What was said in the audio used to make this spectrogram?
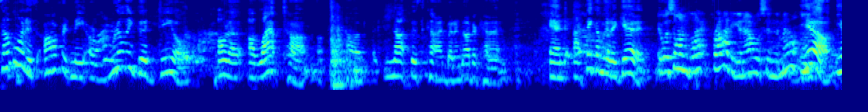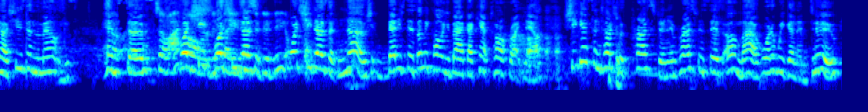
Someone has offered me a really good deal on a, a laptop, uh, not this kind, but another kind. And I think I'm going to get it. It was on Black Friday, and I was in the mountains. Yeah, yeah, she's in the mountains. And so, So I what called she, her to what say, she "Is does, this a good deal?" What she doesn't know, she, Betty says, "Let me call you back. I can't talk right now." she gets in touch with Preston, and Preston says, "Oh my, what are we going to do?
